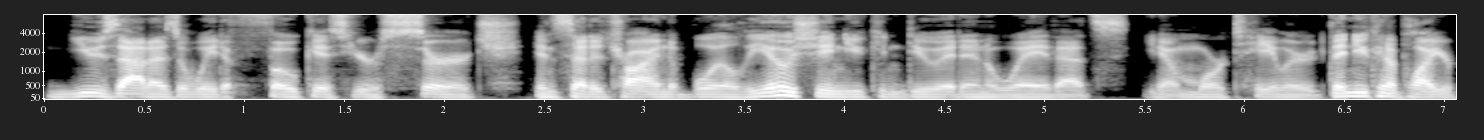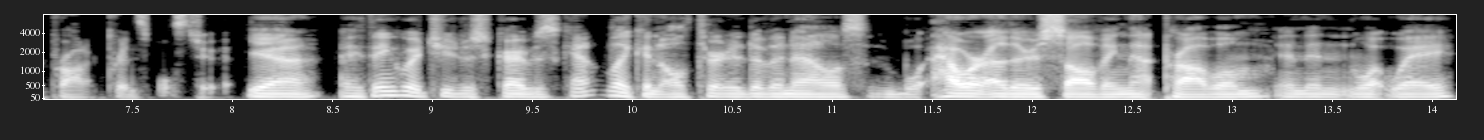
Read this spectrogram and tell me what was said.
use that as a way to focus your search. Instead of trying to boil the ocean you can do it in a way that's you know more tailored. Then you can apply your product principles to it. Yeah i think what you described is kind of like an alternative analysis how are others solving that problem and in what way.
